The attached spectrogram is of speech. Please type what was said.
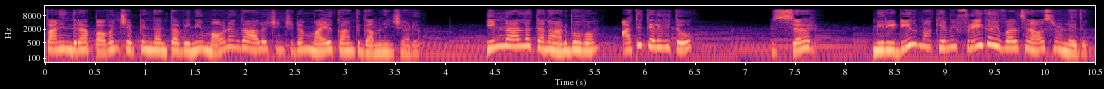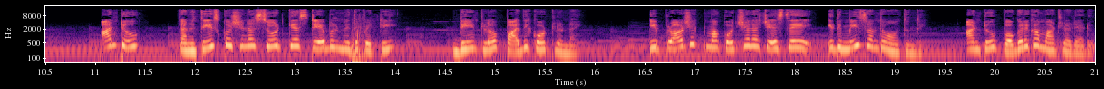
ఫణీంద్ర పవన్ చెప్పిందంతా విని మౌనంగా ఆలోచించడం మయూకాంత్ గమనించాడు. ఇన్నాళ్ళ తన అనుభవం అతి తెలివితో సార్ మీరు ఈ డీల్ మాకేమీ ఫ్రీగా ఇవ్వాల్సిన అవసరం లేదు అంటూ తను తీసుకొచ్చిన సూట్ కేస్ టేబుల్ మీద పెట్టి దీంట్లో పది కోట్లున్నాయి. ఈ ప్రాజెక్ట్ మాకొచ్చేలా చేస్తే ఇది మీ సొంతం అవుతుంది అంటూ పొగరుగా మాట్లాడాడు.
